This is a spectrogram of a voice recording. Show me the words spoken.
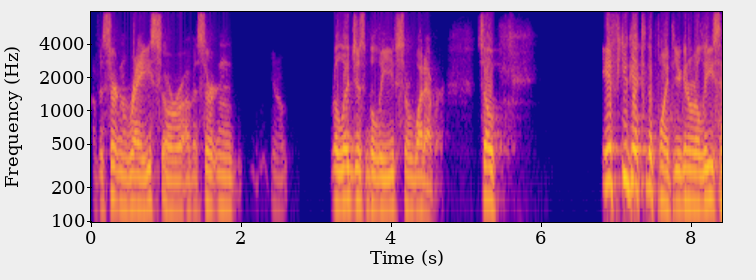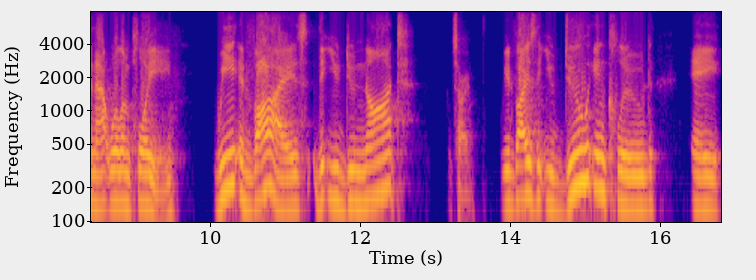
of a certain race or of a certain, religious beliefs or whatever. So if you get to the point that you're going to release an at-will employee, we advise that you do not, I'm sorry, we advise that you do include a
